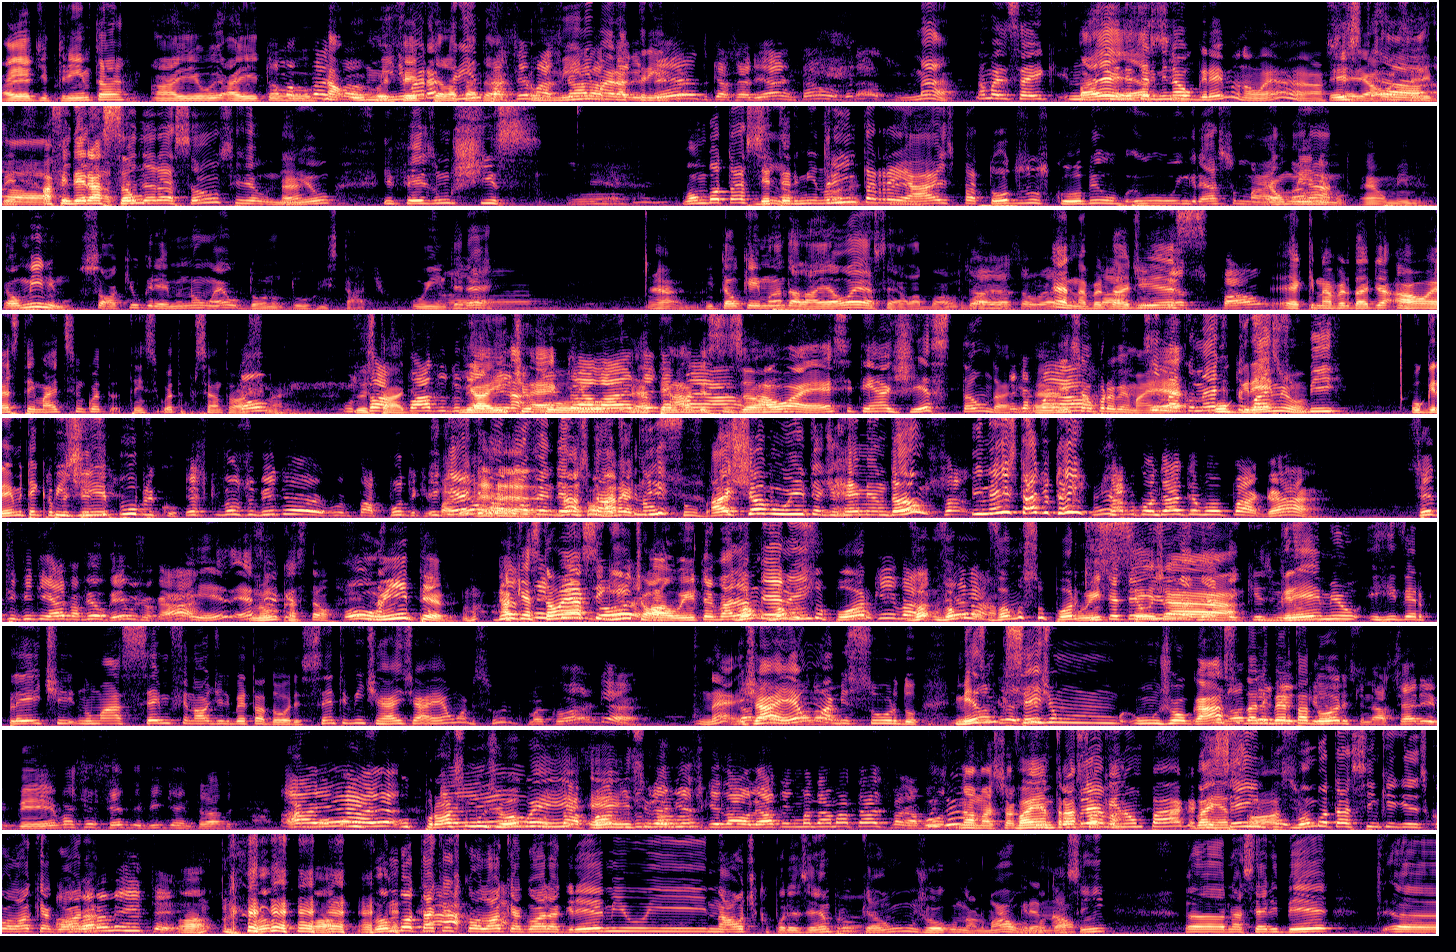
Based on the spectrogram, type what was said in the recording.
Aí é de 30, aí, aí tu. Não, é Não, o mínimo era pela 30. tabela. Vai ser O mínimo era Série 30. B do que a Série A, então, o ingresso. Não. Não, mas isso aí que- Pai, é determina é assim. o Grêmio, não é a Série A ou a Série B. A, federação A federação se reuniu e fez um X. Vamos botar assim: Determinou, ó, 30 né? reais pra todos os clubes, o, o ingresso mais É o barato. mínimo. É o mínimo. É o mínimo. Só que o Grêmio não é o dono do estádio. O Inter é. É, Então quem manda lá é a OS, ela bota o Então, valor. essa o É, na verdade, é- 200 pau. é que na verdade a OS tem mais de 50%, tem 50%, eu Então, acho, né? o do safado estádio. do E aí, Grêmio tipo, entra lá e é, tem uma decisão. A OAS tem a gestão da. Esse é o problema. Sim, é, mas como é que o tu vai Grêmio, subir? O Grêmio tem que Tu precisa de pedir. público. Esses que vão subir de, pra puta que E quem é que mandou vender Não, o estádio que não aqui? suba. Aí chama o Inter de remendão Sa- e nem estádio tem. Sabe quando é que eu vou pagar 120 reais pra ver o Grêmio jogar? E- Essa é a Nunca. questão. Ou o Inter? A Deus questão me é a seguinte, ó. Ah, o Inter vale vamos, a pena, vamos supor, Que vale va- a vamos, pena? vamos supor O que Inter um seja jogador, tem 15 milhões Grêmio e River Plate numa semifinal de Libertadores. 120 reais já é um absurdo, Mas claro que é. Né? Não, já não, é não, um não. absurdo, Eu mesmo que seja um, um jogaço da Libertadores. Que na, que na Série B vai ser 120 a entrada. Ah, o- o próximo jogo é- o é esse valor. que lá olhar tem que mandar matar esse vagabundo. Não, mas só que Vai tem um entrar só quem não paga, Vai quem ser é impo-. Vamos botar assim que eles coloquem agora. Agora eu me irritei. Ó, vamos, ó, vamos botar que eles coloquem agora Grêmio e Náutico, por exemplo, que é um jogo normal, vamos Grenal. botar assim. Ah, na Série B,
